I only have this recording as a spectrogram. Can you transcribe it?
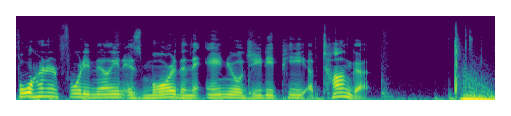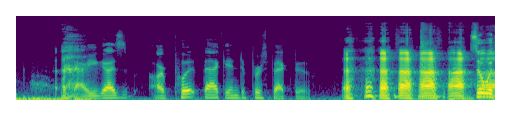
440 million is more than the annual GDP of Tonga. now you guys are put back into perspective. So with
